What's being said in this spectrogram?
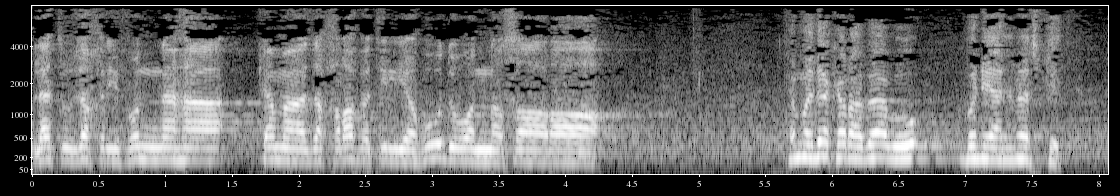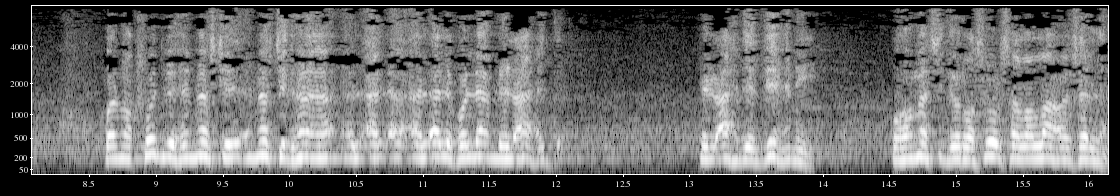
لتزخرفنها كما زخرفت اليهود والنصارى. ثم ذكر باب بنيان المسجد. والمقصود به المسجد المسجد هنا الألف واللام للعهد. للعهد الذهني. وهو مسجد الرسول صلى الله عليه وسلم.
